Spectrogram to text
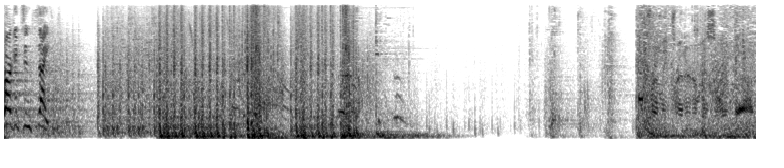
Targets in sight. Friendly Predator missile inbound.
